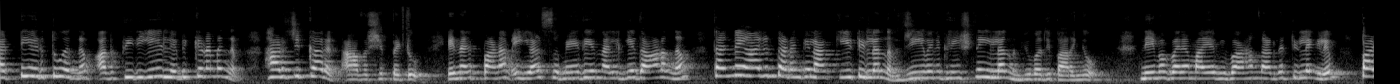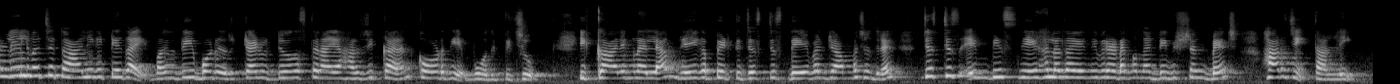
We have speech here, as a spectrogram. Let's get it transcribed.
തട്ടിയെടുത്തുവെന്നും അത് തിരികെ ലഭിക്കണമെന്നും ഹർജിക്കാരൻ ആവശ്യപ്പെട്ടു. എന്നാൽ പണം ഇയാൾ സ്വമേധയെ നൽകിയതാണെന്നും തന്നെ ആരും തടങ്കലാക്കിയിട്ടില്ലെന്നും ജീവന് ഭീഷണിയില്ലെന്നും യുവതി പറഞ്ഞു. നിയമപരമായ വിവാഹം നടന്നിട്ടില്ലെങ്കിലും പള്ളിയിൽ വെച്ച് താലി കെട്ടിയതായി വൈദ്യുതി ബോർഡ് റിട്ടയർഡ് ഉദ്യോഗസ്ഥനായ ഹർജിക്കാരൻ കോടതിയെ ബോധിപ്പിച്ചു. ഇക്കാര്യങ്ങളെല്ലാം രേഖപ്പെടുത്തി justice Devan Ramachandran justice M B Snehalatha എന്നിവരടങ്ങുന്ന ഡിവിഷൻ ബെഞ്ച് ഹർജി തള്ളി. り。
